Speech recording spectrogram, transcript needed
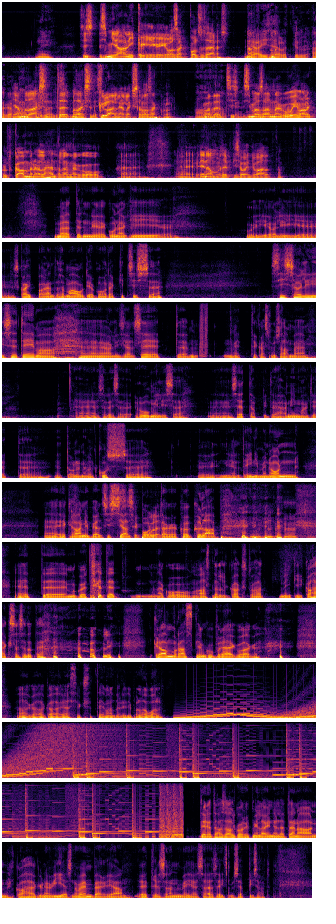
nii. siis, siis mina olen ikkagi kõige vasakpoolses ääres no,. ja ise oled küll, aga. ja ma tahaks, et, ma tahaks, et külaline oleks seal vasakul. niimoodi, et okay. siis, siis ma saan nagu võimalikult kaamera lähedale nagu äh, okay, enamus okay. episoodi vaadata. mäletan kunagi kui oli Skype arendas oma audiokoodekit, siis. siis oli see teema, oli seal see, et, et kas me saame sellise ruumilise setup'i teha niimoodi, et, et olenevalt, kus nii-öelda inimene on ekraani peal, siis sealtpoolt ta kõlab mm. -hmm. et ma kujutan ette, et nagu aastal kaks tuhat mingi kaheksa seda teha oli gramm raskem kui praegu, aga aga, aga jah, siuksed teemad olid juba laual. Tere taas Algorütmi lainele, täna on kahekümne viies november ja eetris on meie saja seitsmes episood.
